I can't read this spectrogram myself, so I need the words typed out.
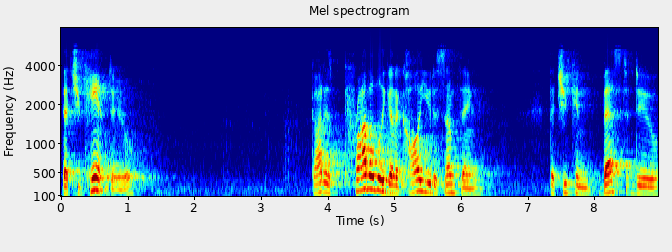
that you can't do. God is probably going to call you to something that you can best do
